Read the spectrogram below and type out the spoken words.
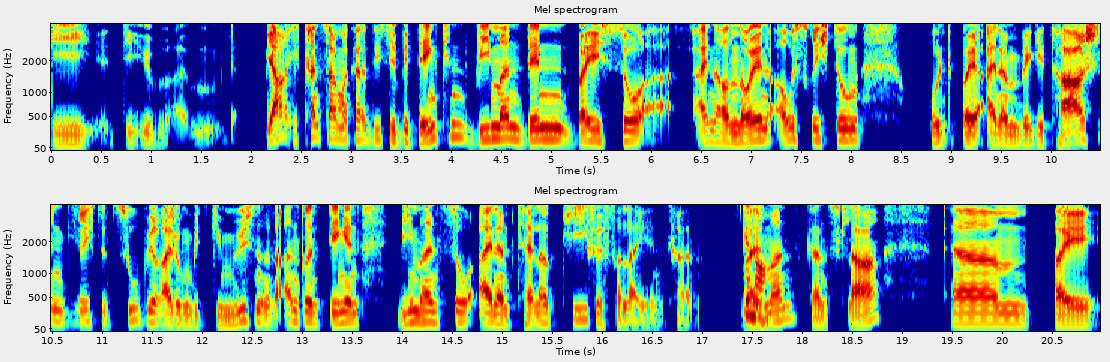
die, die ja, ich kann sagen, man kann diese Bedenken, wie man denn bei so einer neuen Ausrichtung und bei einem vegetarischen Gericht und Zubereitung mit Gemüsen und anderen Dingen, wie man so einem Teller Tiefe verleihen kann. Genau. Weil man ganz klar ähm, bei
